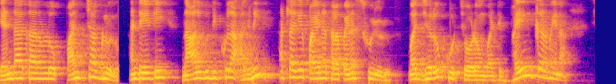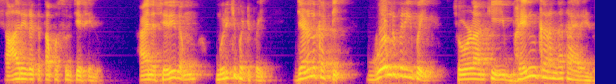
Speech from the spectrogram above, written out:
ఎండాకాలంలో పంచాగ్నులు అంటే ఏంటి? నాలుగు దిక్కుల అగ్ని అట్లాగే పైన తలపైన సూర్యుడు మధ్యలో కూర్చోవడం వంటి భయంకరమైన శారీరక తపస్సులు చేసేడు. ఆయన శరీరం మురికి పట్టిపోయి జడలు కట్టి గోళ్ళు పెరిగిపోయి చూడడానికి భయంకరంగా తయారయ్యాడు.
